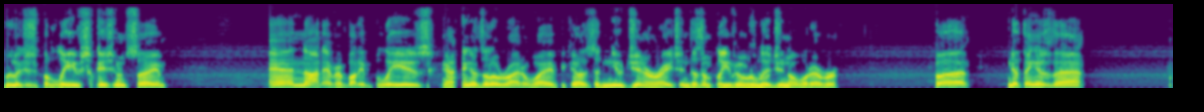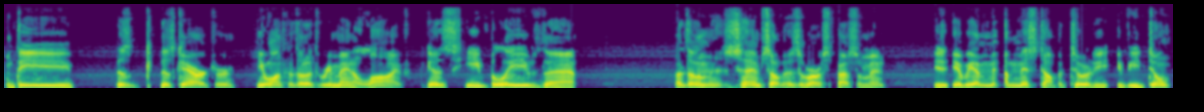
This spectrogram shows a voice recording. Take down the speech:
religious beliefs, I guess you can say. And not everybody believes in Godzilla right away because the new generation doesn't believe in religion or whatever. But the thing is that the this this character he wants Godzilla to remain alive because he believes that Godzilla himself is a rare specimen. It would be a, a missed opportunity if you don't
